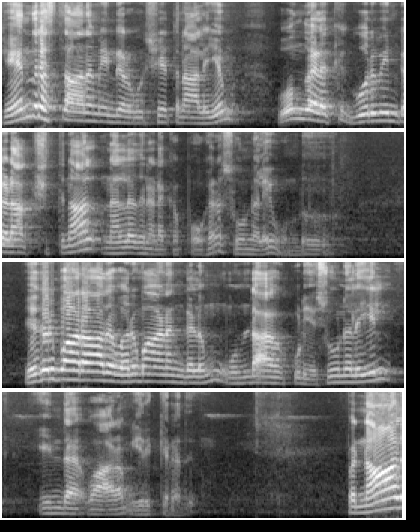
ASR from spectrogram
கேந்திரஸ்தானம் என்கிற விஷயத்தினாலேயும் உங்களுக்கு குருவின் கடாட்சத்தினால் நல்லது நடக்கப் போகிற சூழ்நிலை உண்டு. எதிர்பாராத வருமானங்களும் உண்டாகக்கூடிய சூழ்நிலையில் இந்த வாரம் இருக்கிறது. இப்போ நாலு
